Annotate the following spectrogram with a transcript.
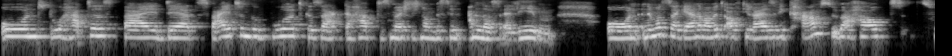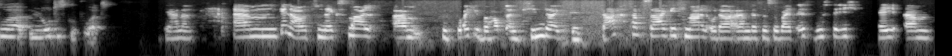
und du hattest bei der zweiten Geburt gesagt gehabt, das möchte ich noch ein bisschen anders erleben. Und nimm uns da gerne mal mit auf die Reise. Wie kamst du überhaupt zur Lotusgeburt? Gerne. Ähm, genau, zunächst mal, ähm, bevor ich überhaupt an Kinder gedacht habe, sage ich mal, oder ähm, dass es soweit ist, wusste ich, hey, ähm,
